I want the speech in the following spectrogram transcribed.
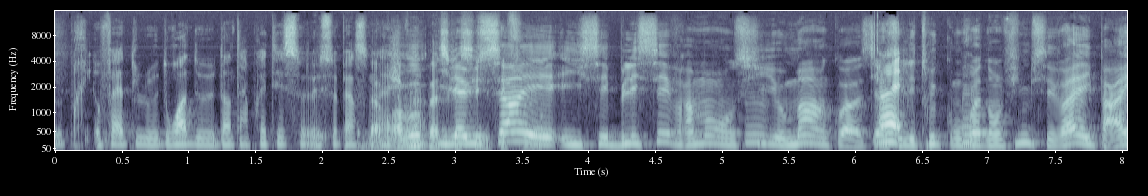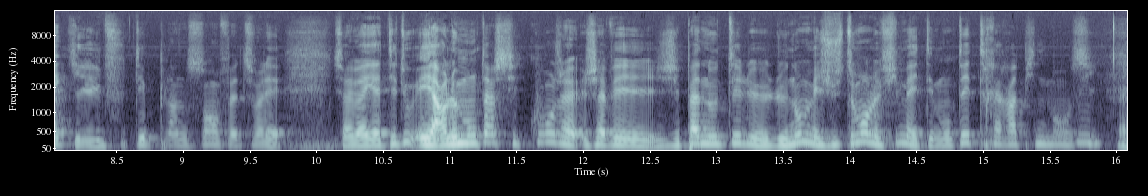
le prix, en fait, le droit d'interpréter ce, ce personnage. bravo, parce il que a eu ça et, et il s'est blessé vraiment aussi aux mains quoi. C'est-à-dire Ouais. les trucs qu'on voit dans le film, c'est vrai. Il paraît qu'il foutait plein de sang en fait sur les sur les baguettes et tout. Et alors le montage, c'est con. j'ai pas noté le, le nom, mais justement le film a été monté très rapidement aussi Ouais.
